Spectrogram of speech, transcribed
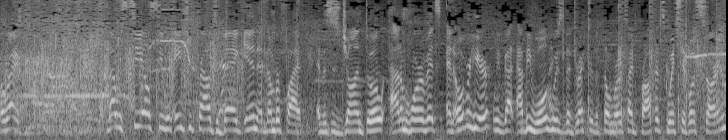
All right. That was TLC with Ain't Too Proud to Beg in at number five. And this is John Doe, Adam Horovitz, and over here we've got Abbe Wool, who is the director of the film Roadside Prophets, which they both star in.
